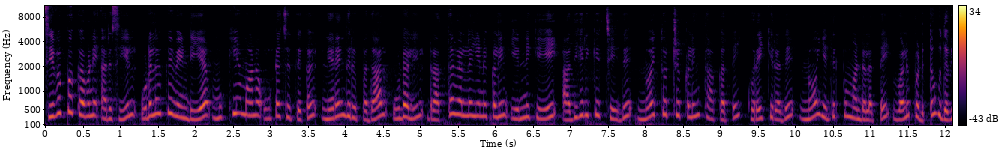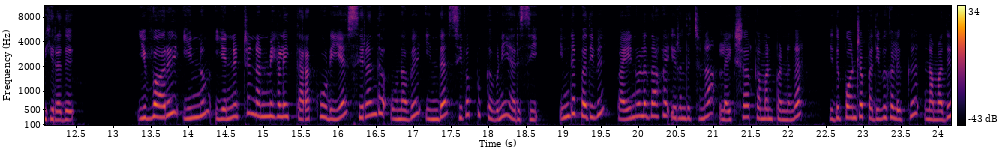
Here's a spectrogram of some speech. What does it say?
சிவப்பு கவனி அரிசியில் உடலுக்கு வேண்டிய முக்கியமான ஊட்டச்சத்துக்கள் நிறைந்திருப்பதால் உடலில் இரத்த வெள்ளையணுக்களின் எண்ணிக்கையை அதிகரிக்கச் செய்து நோய் தொற்றுக்களின் தாக்கத்தை குறைக்கிறது நோய் எதிர்ப்பு மண்டலத்தை வலுப்படுத்த உதவுகிறது. இவ்வாறு இன்னும் எண்ணற்ற நன்மைகளை தரக்கூடிய சிறந்த உணவு இந்த சிவப்பு கவனி அரிசி. இந்த பதிவு பயனுள்ளதாக இருந்துச்சுன்னா லைக் ஷேர் கமெண்ட் பண்ணுங்கள் இது போன்ற பதிவுகளுக்கு நமது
